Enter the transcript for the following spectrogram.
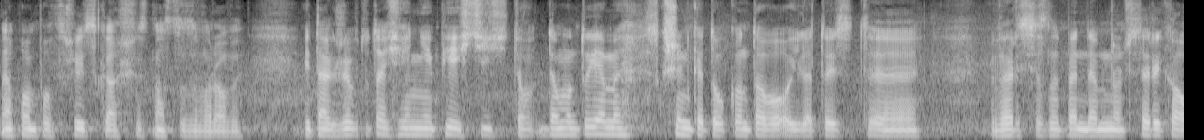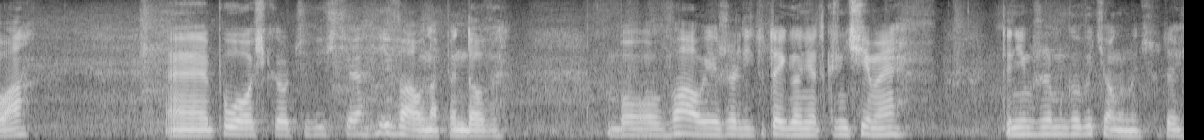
na pompowstrzyskach 16-zaworowy. I tak, żeby tutaj się nie pieścić, to demontujemy skrzynkę tą kątową, o ile to jest e, wersja z napędem na 4 koła. E, półośkę oczywiście i wał napędowy. Bo wał, jeżeli tutaj go nie odkręcimy, to nie możemy go wyciągnąć tutaj.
